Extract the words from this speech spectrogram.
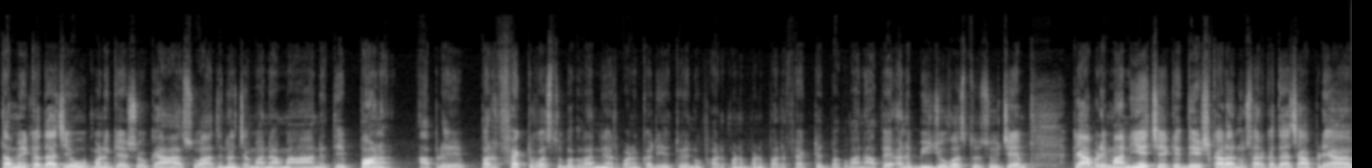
તમે કદાચ એવું પણ કહેશો કે આ શું આજના જમાનામાં આ ને તે પણ આપણે પરફેક્ટ વસ્તુ ભગવાનને અર્પણ કરીએ તો એનું ફળ પણ પણ પરફેક્ટ જ ભગવાન આપે. અને બીજું વસ્તુ શું છે? કે આપણે માનીએ છીએ કે દેશકાળ અનુસાર કદાચ આપણે આ,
